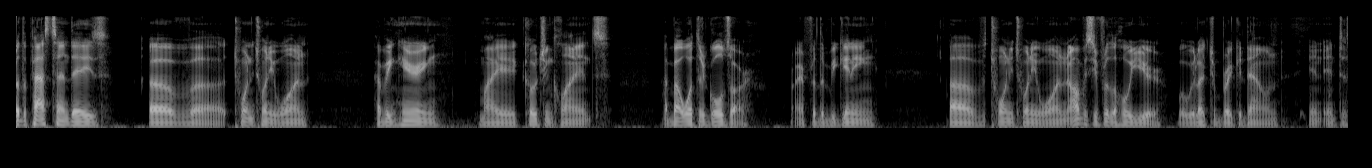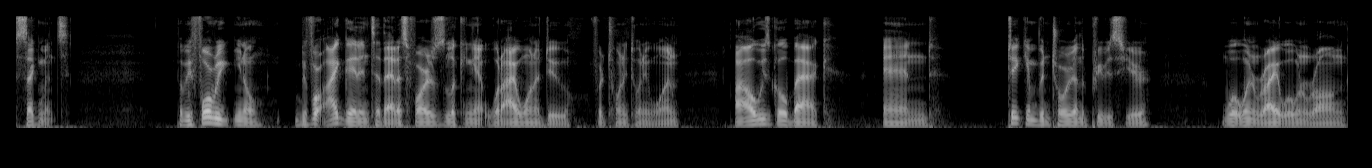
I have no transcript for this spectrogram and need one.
for the past 10 days of uh, 2021, I've been hearing my coaching clients about what their goals are, right, for the beginning of 2021, obviously for the whole year, but we like to break it down in, into segments. But before we, you know, before I get into that, as far as looking at what I want to do for 2021, I always go back and take inventory on the previous year, what went right, what went wrong.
